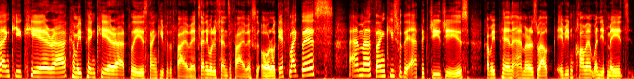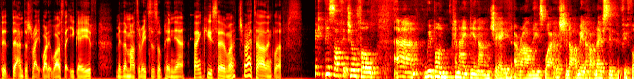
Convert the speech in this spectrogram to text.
Thank you, Kira. Can we pin Kira, please? Thank you for the fireworks. Anyone who sends a fireworks or a gift like this, Emma, thank yous for the epic GGs. Can we pin Emma as well? If you can comment when you've made the, the and just write what it was that you gave me, the moderator's will pin you. Thank you so much, my darling Cliffs. Piss off, it's your fault. Um, we're born Canadian Angie around these ways, you know what I mean? I got no sympathy for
